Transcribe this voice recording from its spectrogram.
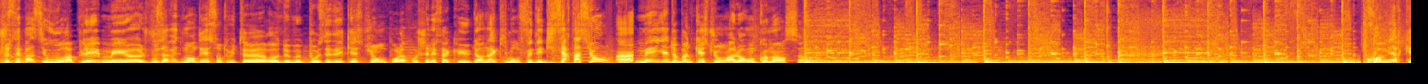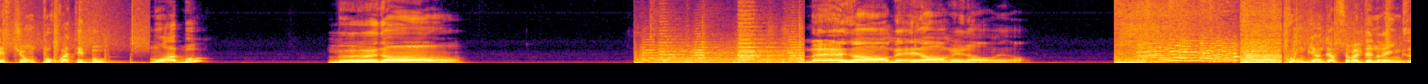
Je sais pas si vous vous rappelez, mais euh, je vous avais demandé sur Twitter euh, de me poser des questions pour la prochaine FAQ. Il y en a qui m'ont fait des dissertations, hein. Mais il y a de bonnes questions, alors on commence. Première question, pourquoi t'es beau? Moi, beau? Mais non Mais non, mais non, mais non, mais non. Combien d'heures sur Elden Rings?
